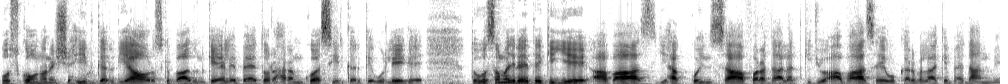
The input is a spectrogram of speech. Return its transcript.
اس کو انہوں نے شہید کر دیا اور اس کے بعد ان کے اہل بیت اور حرم کو اسیر کر کے وہ لے گئے۔ تو وہ سمجھ رہے تھے کہ یہ آواز، یہ حق و انصاف اور عدالت کی جو آواز ہے، وہ کربلا کے میدان میں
